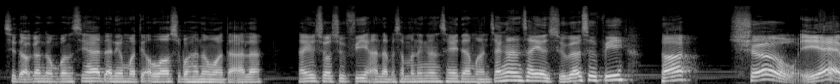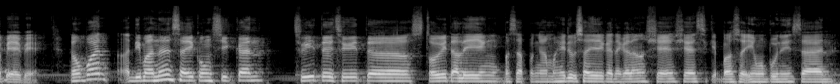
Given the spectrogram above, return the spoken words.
Saya doakan tuan-puan sihat dan dirahmati Allah Subhanahu wa taala. Saya Surah Sufi, anda bersama dengan saya dalam rancangan saya Surah Sufi Talk Show. Yeah, baby. Tuan-puan, di mana saya kongsikan cerita-cerita storytelling pasal pengalaman hidup saya kadang-kadang share-share sikit pasal ilmu penulisan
